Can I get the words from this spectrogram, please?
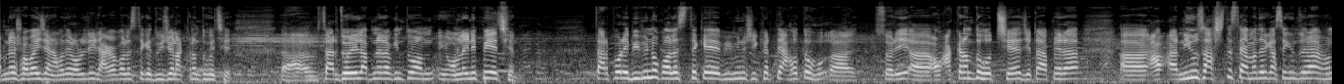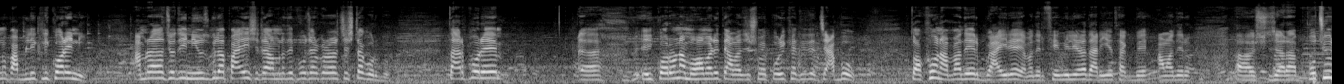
আপনারা সবাই জানেন, আমাদের অলরেডি ঢাকা কলেজ থেকে দুইজন আক্রান্ত হয়েছে। তার দলিল আপনারা কিন্তু অনলাইনে পেয়েছেন। তারপরে বিভিন্ন কলেজ থেকে বিভিন্ন শিক্ষার্থী আহত সরি আক্রান্ত হচ্ছে, যেটা আপনারা নিউজ আসতেছে আমাদের কাছে কিন্তু এখনও পাবলিকলি করেনি। আমরা যদি নিউজগুলো পাই, সেটা আমাদের প্রচার করার চেষ্টা করব। তারপরে এই করোনা মহামারীতে আমরা যে সময় পরীক্ষা দিতে যাব তখন আমাদের বাইরে, আমাদের ফ্যামিলিরা দাঁড়িয়ে থাকবে, আমাদের যারা প্রচুর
